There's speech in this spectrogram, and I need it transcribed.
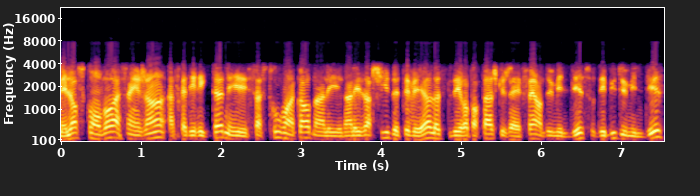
Mais lorsqu'on va à Saint-Jean, à Fredericton, et ça se trouve encore dans les dans les archives de TVA, là, c'est des reportages que j'avais fait en 2010, au début 2010.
